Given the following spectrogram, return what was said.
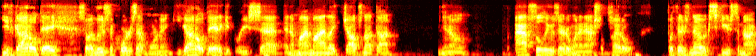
you've got all day. So I lose the quarters that morning. You got all day to get reset. And in my mind, like job's not done. You know, absolutely was there to win a national title, but there's no excuse to not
